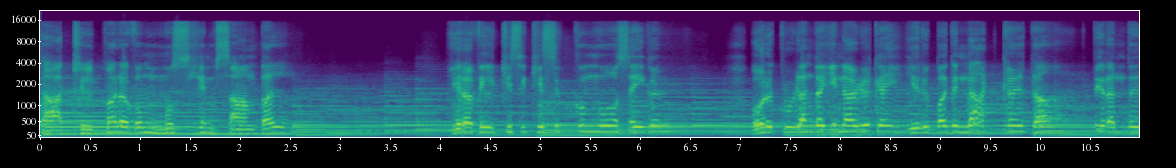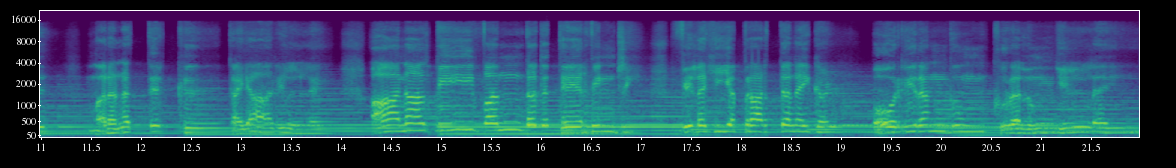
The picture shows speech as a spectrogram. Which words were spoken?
காற்றில் பரவும் முஸ்லிம் சாம்பல். இரவில் கிசு கிசுக்கும் ஓசைகள். ஒரு குழந்தையின் அழுகை இருபது நாட்கள் தான் பிறந்து மரணத்திற்கு தயாரில்லை. ஆனால் தீ வந்தது தேர்வின்றி விலகிய பிரார்த்தனைகள் ஓர் இறங்கும் குரலும் இல்லை.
